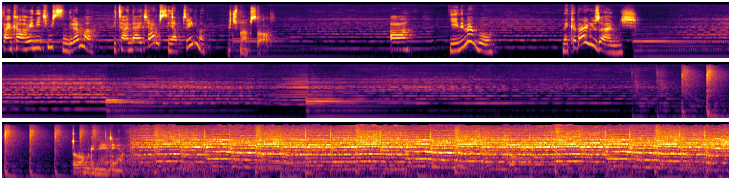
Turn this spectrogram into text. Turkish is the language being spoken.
Sen kahveni içmişsindir ama bir tane daha içer misin? Yaptırayım mı? İçmem sağ ol. Aa, yeni mi bu? Ne kadar güzelmiş. Doğum günü hediyem.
